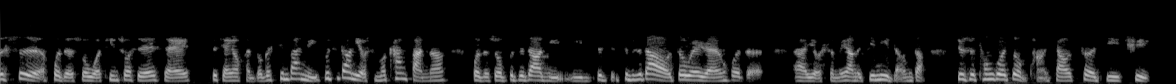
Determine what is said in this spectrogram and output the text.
姿势，或者说我听说谁谁谁之前有很多个性伴侣，不知道你有什么看法呢？或者说不知道你你自己知不知道周围人或者呃有什么样的经历等等，就是通过这种旁敲侧击去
